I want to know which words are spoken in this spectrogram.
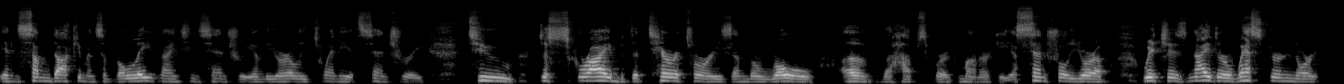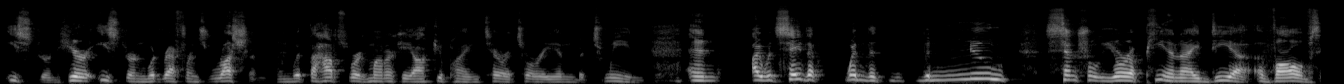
in some documents of the late 19th century and the early 20th century to describe the territories and the role of the Habsburg monarchy, a Central Europe which is neither Western nor Eastern. Here, Eastern would reference Russian, with the Habsburg monarchy occupying territory in between. And I would say that when the the new Central European idea evolves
